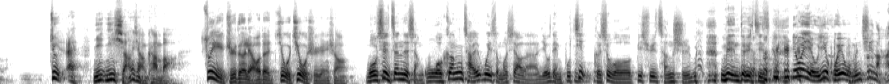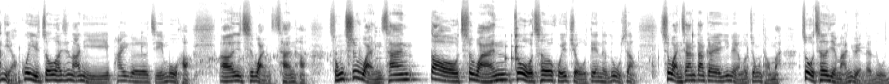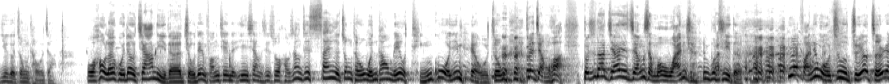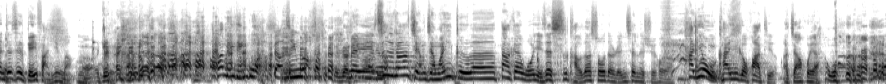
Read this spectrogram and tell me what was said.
就哎，你你想想看吧，最值得聊的就就是人生。我是真的想过，我刚才为什么笑了？有点不敬，可是我必须诚实 面对自己，因为有一回我们去哪里啊？贵州还是哪里拍一个节目哈？啊，一吃晚餐哈，从吃晚餐到吃完坐车回酒店的路上，吃晚餐大概一两个钟头嘛，坐车也蛮远的路，一个钟头这样。我后来回到家里的酒店房间的印象是说，好像这三个钟头文涛没有停过一秒钟 在讲话，可是他讲也讲什么，我完全不记得，因为反正我就主要责任就是给反应嘛，嗯，他没停过，表情包，每次他讲讲完一个呢，大概我也在思考他说的人生的时候啊，他又开一个话题了啊，家辉啊，我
